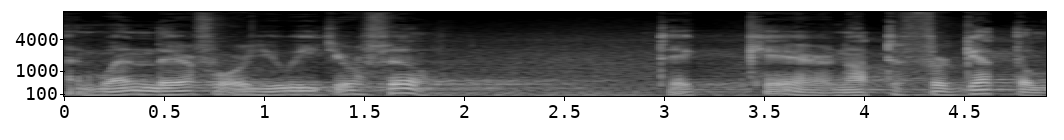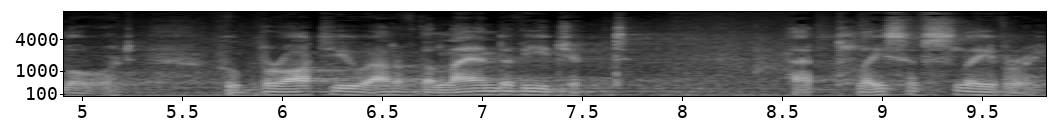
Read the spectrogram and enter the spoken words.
And when therefore you eat your fill, take care not to forget the Lord who brought you out of the land of Egypt, that place of slavery.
